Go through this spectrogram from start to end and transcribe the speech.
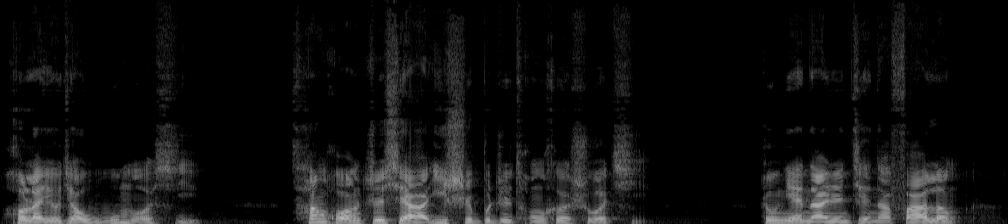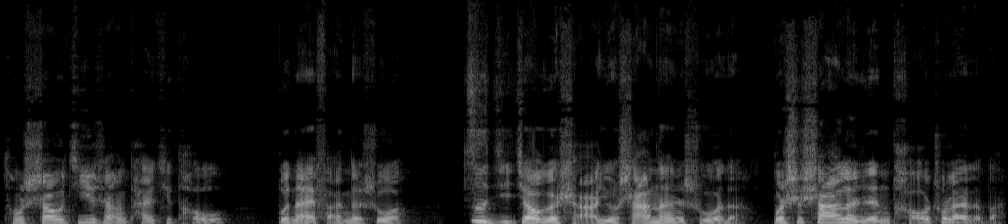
后来又叫吴摩西。仓皇之下，一时不知从何说起。中年男人见他发愣，从烧鸡上抬起头，不耐烦地说：“自己叫个啥？有啥难说的？不是杀了人逃出来的吧？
